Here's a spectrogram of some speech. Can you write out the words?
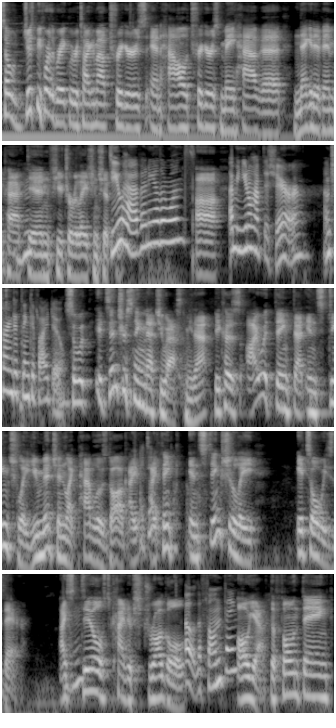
So, just before the break, we were talking about triggers and how triggers may have a negative impact in future relationships. Do you have any other ones? uh, I mean, you don't have to share. I'm trying to think if I do. so, it's interesting that you asked me that because I would think that instinctually, you mentioned like Pavlov's dog. I, did. I, think instinctually, it's always there. I mm-hmm. still kind of struggle. Oh, the phone thing? Oh, yeah, the phone thing.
